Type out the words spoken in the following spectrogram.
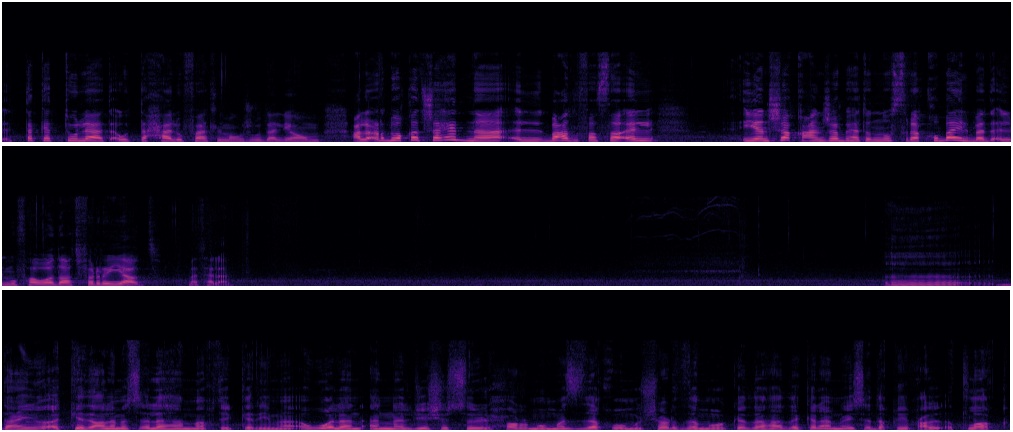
التكتلات أو التحالفات الموجودة اليوم؟ على الأرض وقد شهدنا بعض الفصائل ينشق عن جبهة النصرة قبيل بدء المفاوضات في الرياض مثلاً. آه، دعيني أؤكد على مسألة هامة أختي الكريمة. أولا أن الجيش السوري الحر ممزق ومشرذم وكذا هذا كلام ليس دقيق على الإطلاق.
